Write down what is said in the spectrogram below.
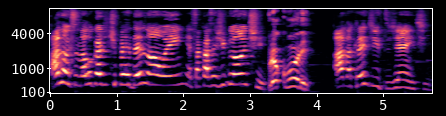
Ah, não, isso não é lugar de te perder, não, hein? Essa casa é gigante. Procure! Ah, não acredito, gente.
